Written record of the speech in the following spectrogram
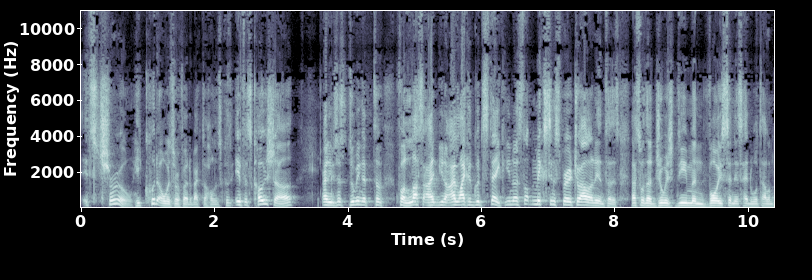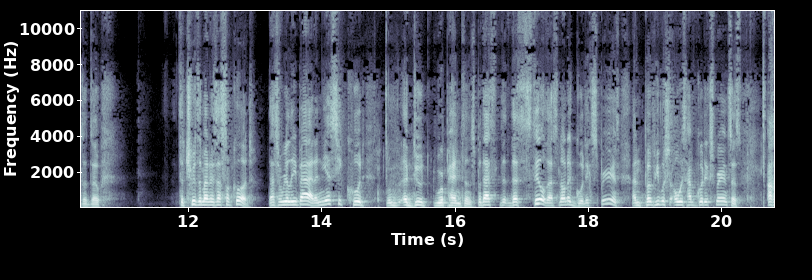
It's true. He could always revert it back to holiness, because if it's kosher, and he's just doing it to, for lust. I, you know, I like a good steak. You know, stop mixing spirituality into this. That's what the Jewish demon voice in his head will tell him to do the truth of the matter is that's not good. That's really bad. And yes, he could uh, do repentance, but that's that's still that's not a good experience. And people should always have good experiences. Now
